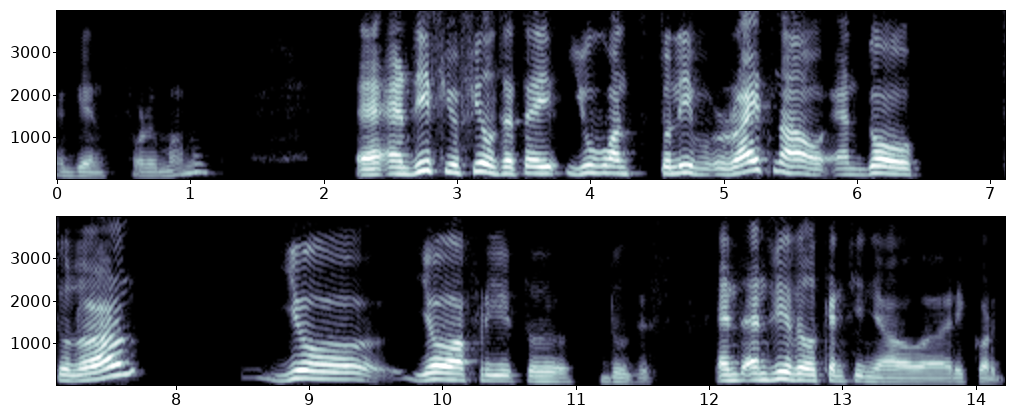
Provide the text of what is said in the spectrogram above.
again for a moment. And if you feel that you want to leave right now and go to learn, you, you are free to do this. And, and we will continue our recording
